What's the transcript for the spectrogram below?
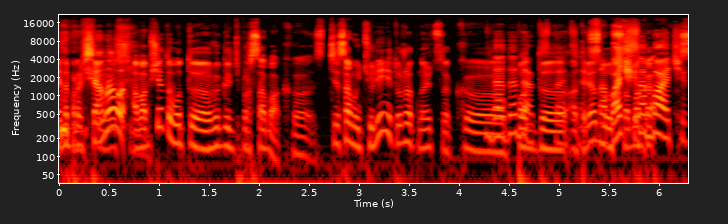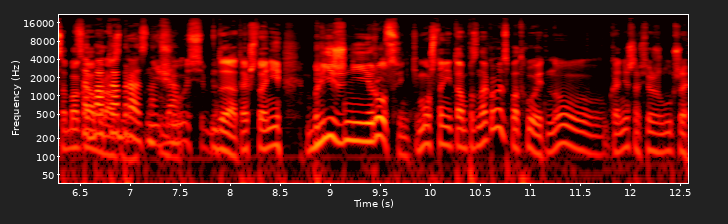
Это профессионалы, а вообще-то вот э, вы говорите про собак. Э, Те самые тюлени тоже относятся к под отряду Собачьих, собакообразных. собакообразных, да. Ничего себе. Да, так что они ближние родственники. Может, они там познакомиться подходят, но, конечно, все же лучше.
